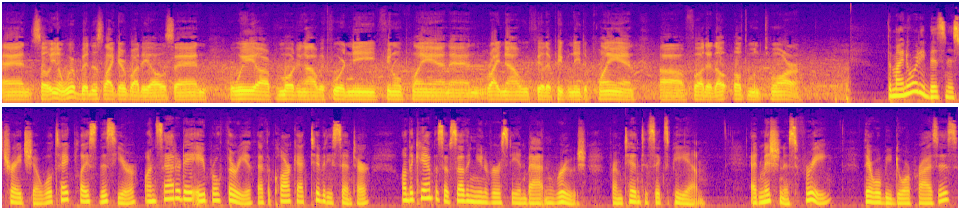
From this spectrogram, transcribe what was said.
And so, you know, we're business like everybody else, and we are promoting our before need funeral plan. And right now, we feel that people need to plan uh, for that ultimate tomorrow. The Minority Business Trade Show will take place this year on Saturday, April 30th at the Clark Activity Center on the campus of Southern University in Baton Rouge from 10 to 6 p.m. Admission is free. There will be door prizes,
